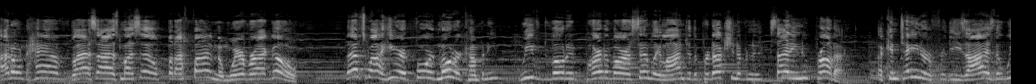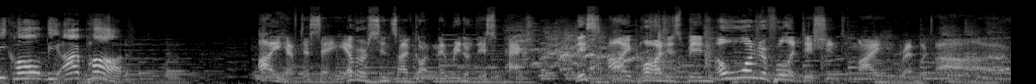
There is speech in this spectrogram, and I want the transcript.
I don't have glass eyes myself, but I find them wherever I go. That's why here at Ford Motor Company, we've devoted part of our assembly line to the production of an exciting new product a container for these eyes that we call the iPod. I have to say, ever since I've gotten rid of this patch, this iPod has been a wonderful addition to my repertoire.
